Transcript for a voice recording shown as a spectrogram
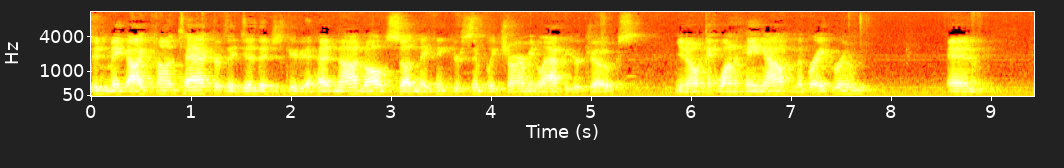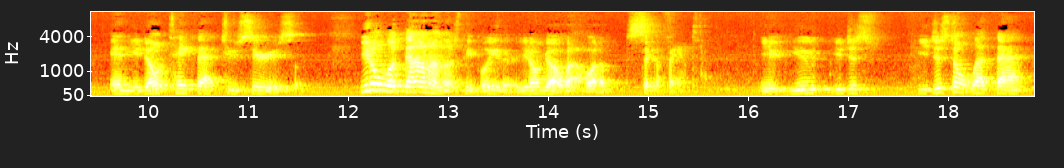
didn't make eye contact, or if they did, they just give you a head nod, and all of a sudden they think you're simply charming, laugh at your jokes, you know, want to hang out in the break room, and and you don't take that too seriously. You don't look down on those people either. You don't go, well, what a sycophant. You, you, you, just, you just don't let that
